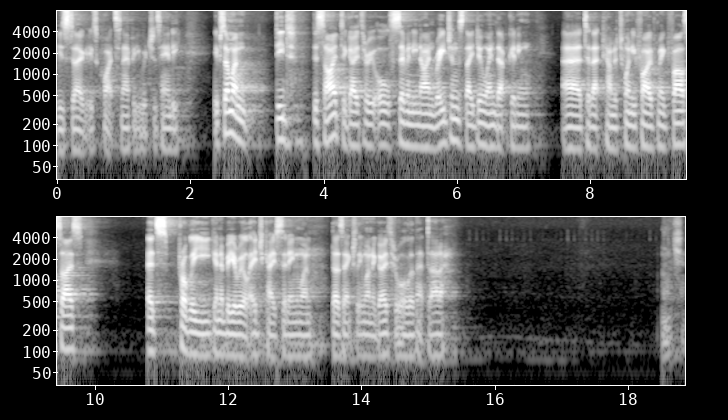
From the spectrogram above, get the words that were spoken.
is, uh, is quite snappy, which is handy. If someone did decide to go through all 79 regions, they do end up getting uh, to that kind of 25 meg file size. It's probably going to be a real edge case that anyone does actually want to go through all of that data. Okay.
